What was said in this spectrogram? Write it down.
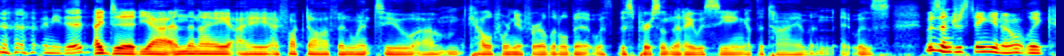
and you did? I did, yeah. And then I, I, I fucked off and went to um, California for a little bit with this person that I was seeing at the time, and it was it was interesting, you know. Like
